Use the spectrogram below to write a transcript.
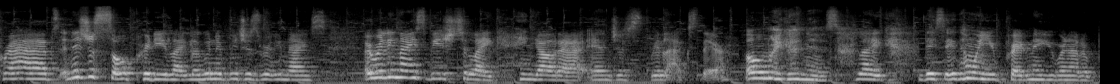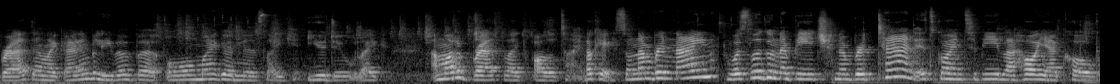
crabs and it's just so pretty. Like Laguna Beach is really nice. A really nice beach to like hang out at and just relax there. Oh my goodness, like they say that when you're pregnant you run out of breath and like I didn't believe it but oh my goodness like you do. Like I'm out of breath like all the time. Okay, so number nine was Laguna Beach. Number 10 is going to be La Jolla Cove.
